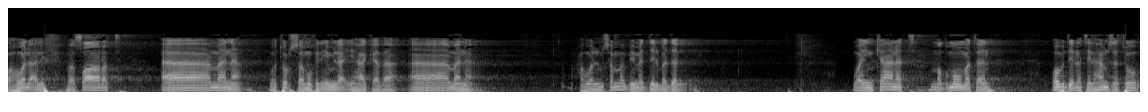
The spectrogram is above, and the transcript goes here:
وهو الألف. فصارت آمن وترسم في الإملاء هكذا. آمن. هو المسمى بمد البدل. وإن كانت مضمومة أبدلت الهمزة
